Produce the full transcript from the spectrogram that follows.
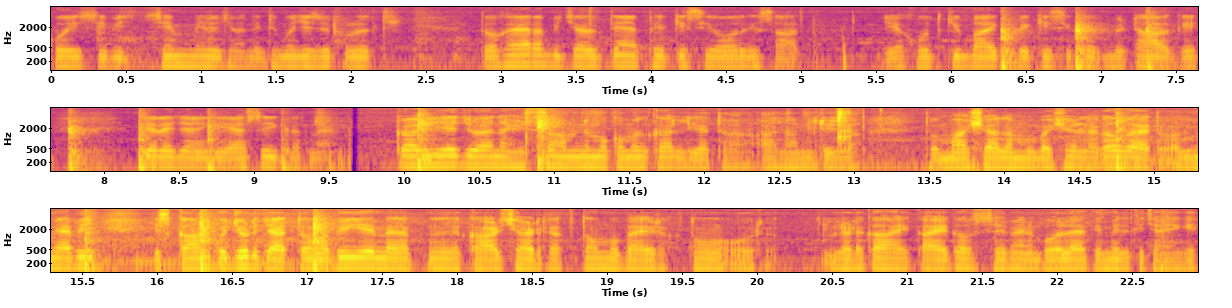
कोई सी भी सिम मिल जानी थी मुझे ज़रूरत थी। तो खैर अभी चलते हैं फिर किसी और के साथ। ये ख़ुद की बाइक पे किसी को बिठा के चले जाएँगे, ऐसे ही करना है। कल ये जो है ना हिस्सा हमने मुकम्मल कर लिया था, अल्हम्दुलिल्लाह। तो माशाल्लाह मुबशर लगा हुआ है तो अभी मैं भी इस काम को जुड़ जाता हूँ। अभी ये मैं अपने कार्ड शार्ड रखता हूँ, मोबाइल रखता हूँ और लड़का एक आएगा, उससे मैंने बोला है कि मिल के जाएँगे।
